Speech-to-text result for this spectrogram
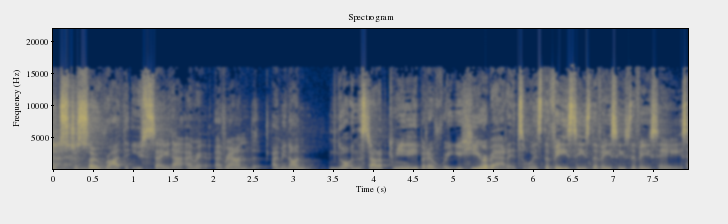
it's just so right that you say that around i mean i'm not in the startup community, but you hear about it. It's always the VCs, the VCs, the VCs,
